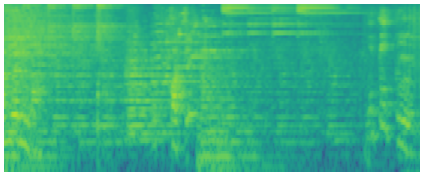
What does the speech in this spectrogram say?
안 된다. 어떡하지? 어떡해.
